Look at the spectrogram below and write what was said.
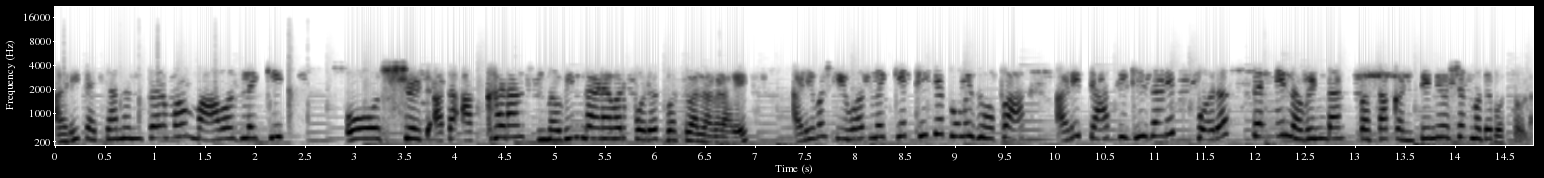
आणि त्याच्यानंतर मग मा वॉज लाईक की ओ शिट आता अख्खा डान्स नवीन गाण्यावर परत बसवायला लागणार आहे. आणि मग शी वॉज लाईक की ठीक आहे तुम्ही झोपा. आणि त्या तिघी जणी परत त्यांनी नवीन डान्स तसा कंटिन्युएशनमध्ये बसवला.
